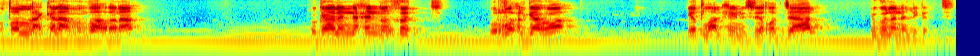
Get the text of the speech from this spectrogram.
وطلع كلام من ظهرنا وقال إن حنا نخت ونروح القهوة يطلع الحين ويصير رجال ويقول أنا اللي قلت.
